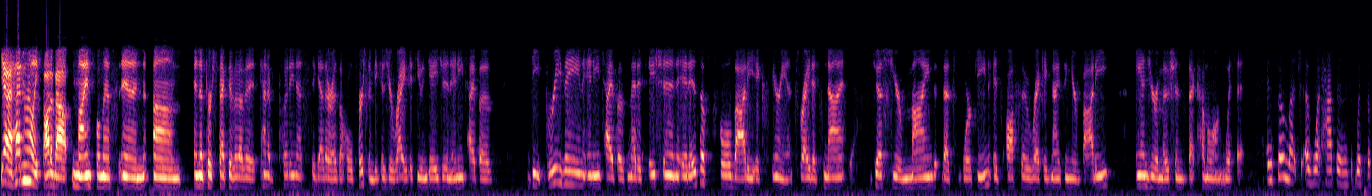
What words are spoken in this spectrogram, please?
Yeah, I hadn't really thought about mindfulness in um, in the perspective of it kind of putting us together as a whole person. Because you're right, if you engage in any type of deep breathing, any type of meditation, it is a full body experience, right? It's not yeah. just your mind that's working, it's also recognizing your body and your emotions that come along with it. And so much of what happens with the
